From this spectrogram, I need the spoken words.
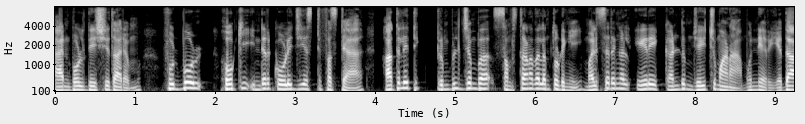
ഹാൻഡ്ബോൾ ദേശീയ താരം football hockey inter collegiate first athletic triple jump സംസ്ഥാനതലം തുടങ്ങി മത്സരങ്ങൾ ഏറെ കണ്ടും ജയിച്ചുമാണ് മുന്നേറിയത്.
